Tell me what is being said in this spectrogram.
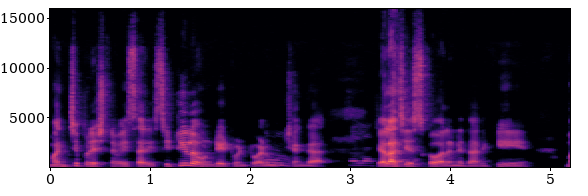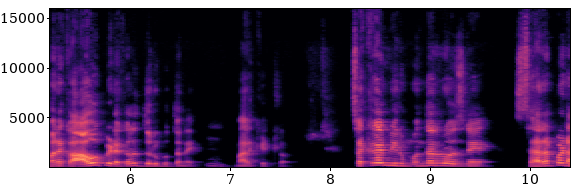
మంచి ప్రశ్న వేశారు ఈ సిటీలో ఉండేటువంటి వాళ్ళు. ముఖ్యంగా ఎలా ఎలా చేసుకోవాలి? చేసుకోవాలనే దానికి మనకు ఆవు పిడకలు దొరుకుతున్నాయి. మార్కెట్లో చక్కగా మీరు ముందర రోజునే సరపడ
